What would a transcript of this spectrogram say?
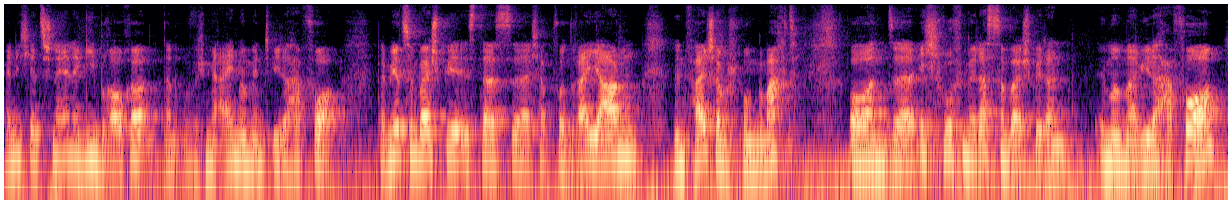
wenn ich jetzt schnell Energie brauche, dann rufe ich mir einen Moment wieder hervor. Bei mir zum Beispiel ist das, äh, ich habe vor drei Jahren einen Fallschirmsprung gemacht und äh, ich rufe mir das zum Beispiel dann immer mal wieder hervor,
